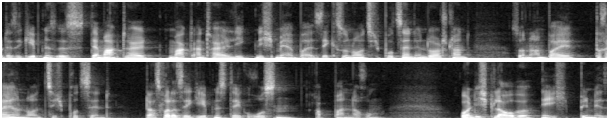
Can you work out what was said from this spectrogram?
Und das Ergebnis ist, der Marktanteil, liegt nicht mehr bei 96 Prozent in Deutschland, sondern bei 93%. Prozent. Das war das Ergebnis der großen Abwanderung. Und ich glaube, nee, ich bin mir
